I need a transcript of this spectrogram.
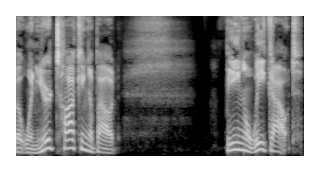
But when you're talking about being a week out,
